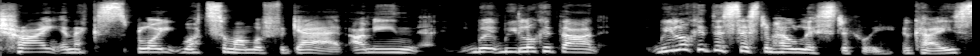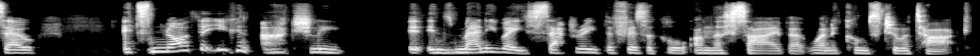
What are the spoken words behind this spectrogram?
try and exploit what someone would forget. I mean, we, we look at that, we look at the system holistically. Okay. So, it's not that you can actually in many ways separate the physical and the cyber when it comes to attack.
